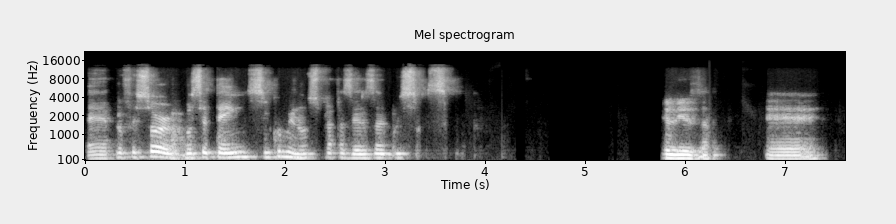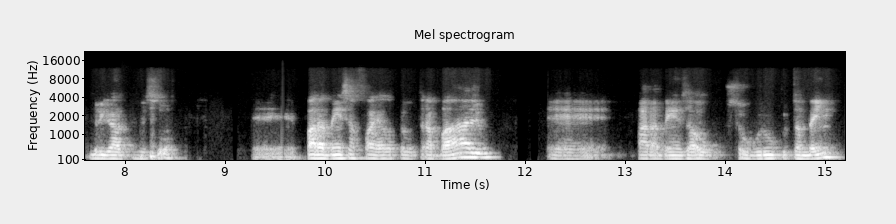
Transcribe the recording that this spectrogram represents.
É, professor, você tem cinco minutos para fazer as arguições. Beleza. É, obrigado, professor. É, parabéns, Rafaela, pelo trabalho. É, parabéns ao seu grupo também,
